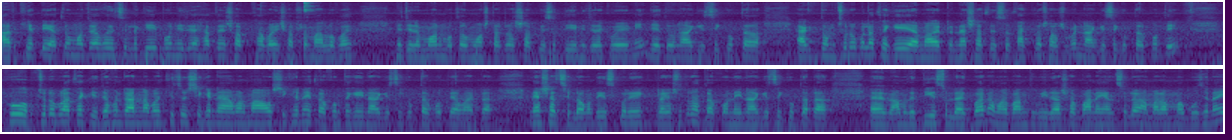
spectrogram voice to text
আর খেতে এত মজা হয়েছিল কি নিজের হাতে সব খাবারই সবসময় ভালো হয়। নিজের মন মতো মশলাটা সব কিছু দিয়ে নিজেরা করে নিই। যেহেতু নার্গিসি কুপ্তা একদম ছোটোবেলা থেকেই আমার একটা নেশা তেশা থাকতো সবসময় নার্গিসি কুপ্তার প্রতি। খুব ছোটোবেলা থাকি যখন রান্না বান্না কিছু শিখে নেয়, আমার মাও শিখে নেয়, তখন থেকেই নার্গিসি কুপ্তার প্রতি আমার একটা নেশা ছিল। আমাদের স্কুলে ক্লাস হতো না, তখন এই নার্গিসি কুপ্তাটা আমাদের দিয়েছিল একবার। আমার বান্ধবীরা সব বানাই আনছিল, আমার আম্মা বুঝে নাই।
